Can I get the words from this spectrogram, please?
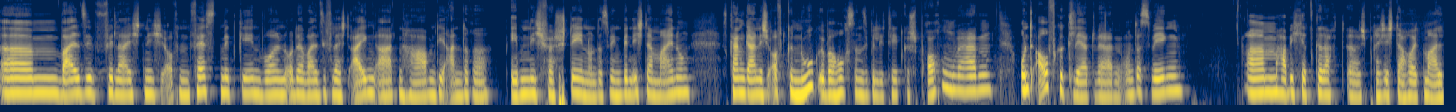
ähm, weil sie vielleicht nicht auf ein Fest mitgehen wollen oder weil sie vielleicht Eigenarten haben, die andere eben nicht verstehen. Und deswegen bin ich der Meinung, es kann gar nicht oft genug über Hochsensibilität gesprochen werden und aufgeklärt werden. Und deswegen ähm, habe ich jetzt gedacht, äh, spreche ich da heute mal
